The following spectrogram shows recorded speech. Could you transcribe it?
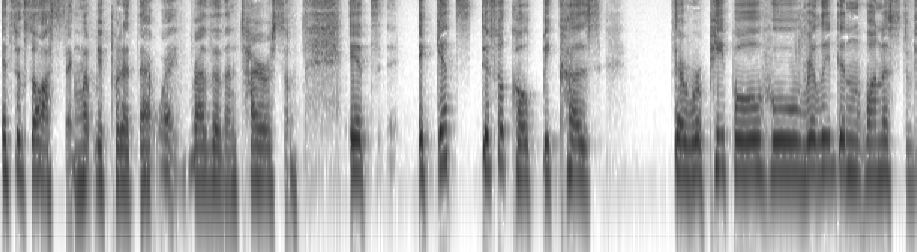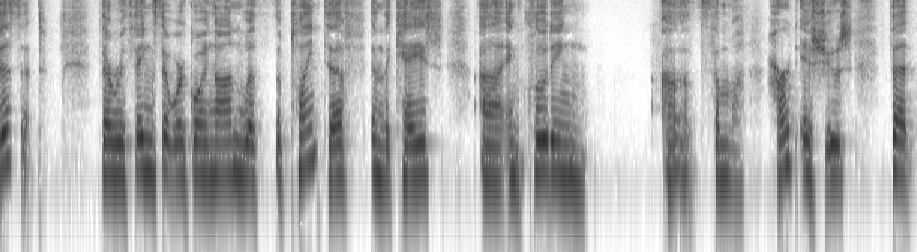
it's exhausting, let me put it that way, rather than tiresome. It, it gets difficult because there were people who really didn't want us to visit there were things that were going on with the plaintiff in the case, uh, including uh, some heart issues that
